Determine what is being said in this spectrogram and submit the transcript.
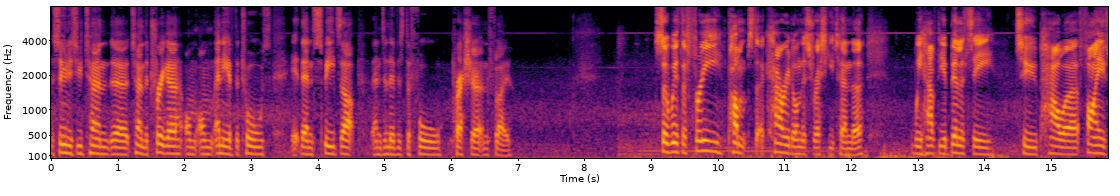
As soon as you turn the turn the trigger on on any of the tools, it then speeds up and delivers the full pressure and flow. So with the three pumps that are carried on this rescue tender, we have the ability to power five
